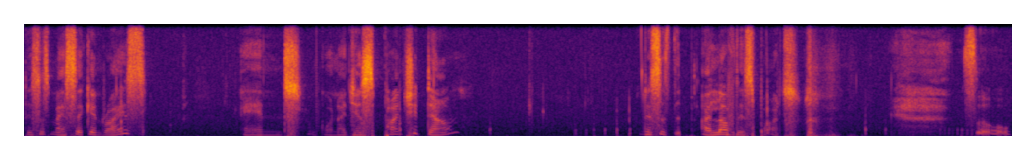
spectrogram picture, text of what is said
this is my second rise and gonna just punch it down this is the I love this part. So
